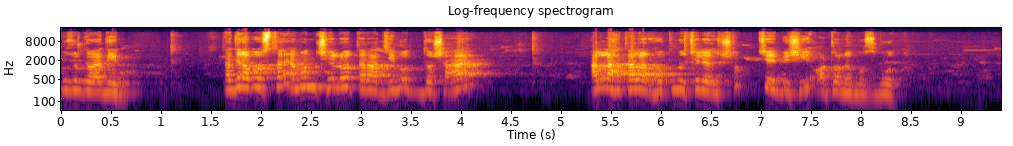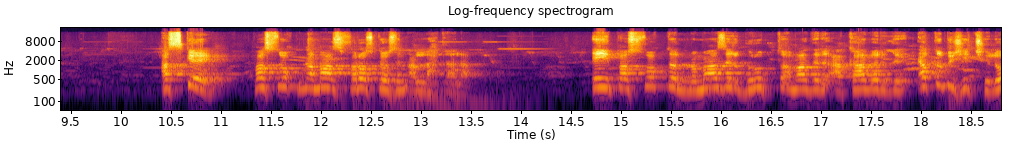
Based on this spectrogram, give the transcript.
বুজুর্গাদিন তাদের অবস্থা এমন ছিল, তারা জীবদ্দশায় আল্লাহ তালার হুকুম ছিলেন সবচেয়ে বেশি অটল মজবুত। আজকে পাঁচ নামাজ ফরজ করেছেন আল্লাহ তালা এই পাঁচ নামাজের গুরুত্ব আমাদের আকাবের এত বেশি ছিল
